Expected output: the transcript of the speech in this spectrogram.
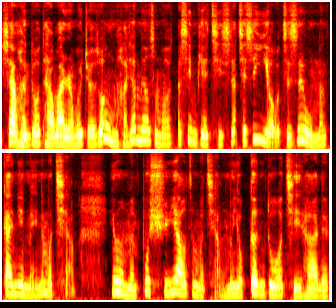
像很多台湾人会觉得说，哦我们好像没有什么性别歧视，其实有，只是我们概念没那么强，因为我们不需要这么强，我们有更多其他的，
